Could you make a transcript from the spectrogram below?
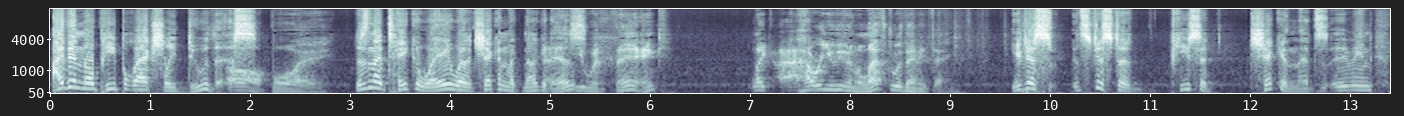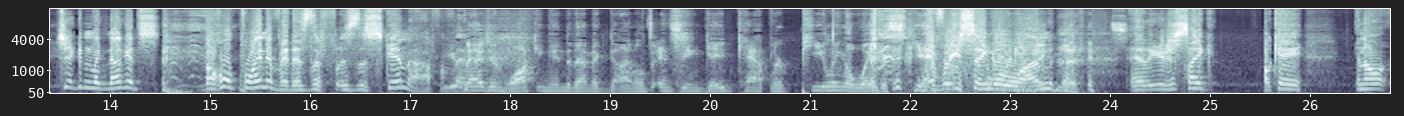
I didn't know people actually do this. Oh boy. Doesn't that take away what a chicken McNugget is? You would think. Like, uh, how are you even left with anything? You're just it's just a piece of chicken that's I mean chicken McNuggets the whole point of it is the is the skin off of Can you it. imagine walking into that McDonald's and seeing Gabe Kapler peeling away the skin? Every single one. McNuggets? And you're just like okay, you know,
